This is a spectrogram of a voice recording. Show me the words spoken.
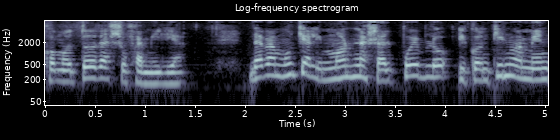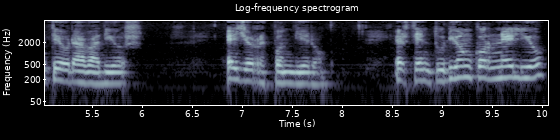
como toda su familia. Daba muchas limosnas al pueblo y continuamente oraba a Dios. Ellos respondieron El centurión Cornelio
